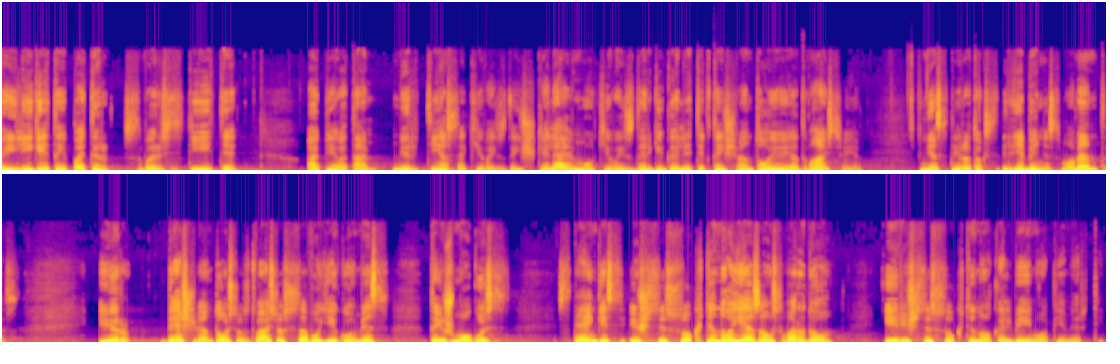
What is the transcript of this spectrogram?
tai lygiai taip pat ir svarstyti apie va, tą mirties akivaizdą, iškeliavimo akivaizdą irgi gali tik tai šventojoje dvasioje, nes tai yra toks ribinis momentas. Ir be šventosios dvasios savo jėgomis, tai žmogus stengiasi išsisukti nuo Jėzaus vardo ir išsisukti nuo kalbėjimo apie mirtį.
